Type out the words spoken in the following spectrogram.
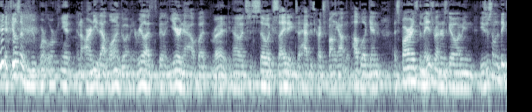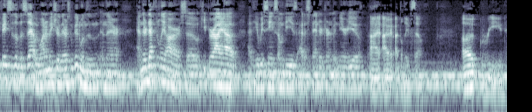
mean, it feels like we weren't working at an R and D that long ago. I mean, I realize it's been a year now, but Right. you know, it's just so exciting to have these cards finally out in the public. And as far as the Maze Runners go, I mean, these are some of the big faces of the set. We want to make sure there are some good ones in, in there, and there definitely are. So keep your eye out. I think you'll be seeing some of these at a standard tournament near you. I, I, I believe so. Agreed.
